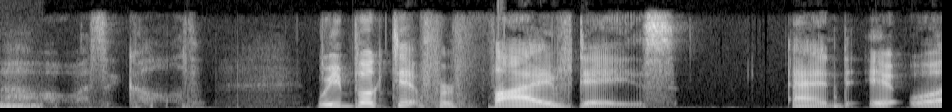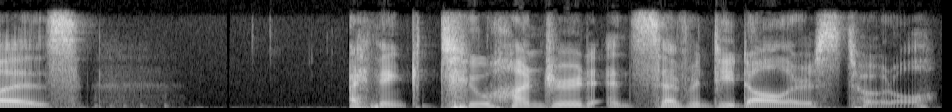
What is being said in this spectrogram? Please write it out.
oh, what was it called? We booked it for five days, and it was I think two hundred and seventy dollars total.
